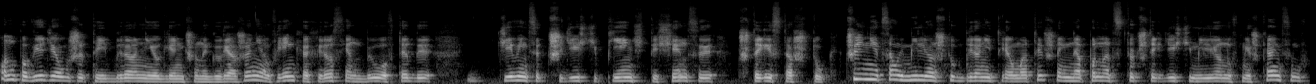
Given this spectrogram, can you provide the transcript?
on powiedział, że tej broni ograniczonego rażenia w rękach Rosjan było wtedy 935 400 sztuk, czyli niecały milion sztuk broni traumatycznej na ponad 140 milionów mieszkańców.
